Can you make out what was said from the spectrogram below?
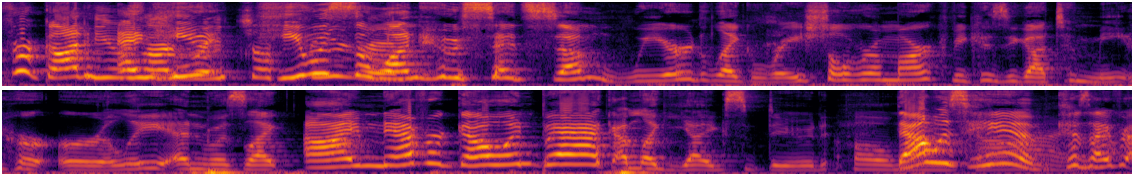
Forgot he was And on he Rachel's he was the one who said some weird like racial remark because he got to meet her early and was like, "I'm never going back." I'm like, "Yikes, dude!" Oh that was him because I re-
